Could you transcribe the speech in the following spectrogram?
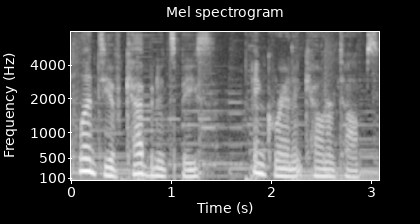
plenty of cabinet space, and granite countertops.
